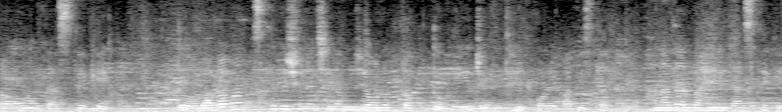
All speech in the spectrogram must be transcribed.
বাবা মার কাছ থেকে। তো বাবা মার কাছ থেকে শুনেছিলাম যে অনেক রক্তক্ষয়ী যুদ্ধের পরে পাকিস্তান হানাদার বাহিনীর কাছ থেকে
